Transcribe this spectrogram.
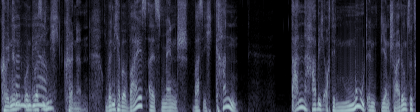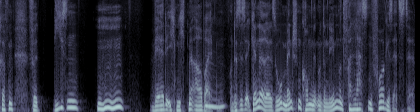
können, können und was ja. sie nicht können. Und wenn ich aber weiß als Mensch, was ich kann, dann habe ich auch den Mut, die Entscheidung zu treffen, für diesen mm, werde ich nicht mehr arbeiten. Mhm. Und das ist ja generell so, Menschen kommen in Unternehmen und verlassen Vorgesetzte.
